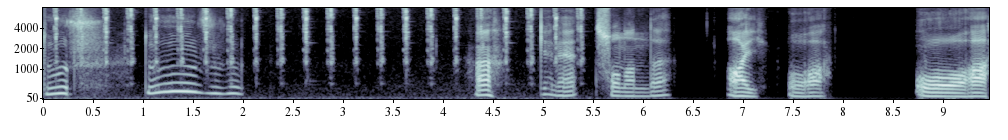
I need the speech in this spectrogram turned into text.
Dur. Dur. Hah. Gene son anda. Ay. Oha. Oha.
